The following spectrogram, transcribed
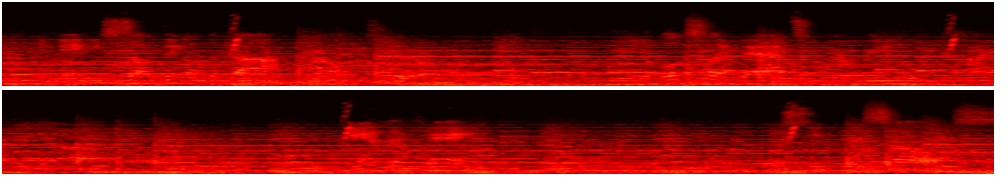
And maybe something on the Dark Realm, too. It looks like that's where we Kairi are. And the King. Go see for yourselves.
